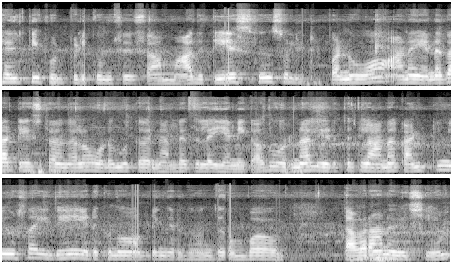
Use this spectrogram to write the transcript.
ஹெல்த்தி ஃபுட் பிடிக்கும் சிஸ் ஆமாம் அது டேஸ்ட்டுன்னு சொல்லிட்டு பண்ணுவோம். ஆனால் என்ன தான் டேஸ்ட்டாக இருந்தாலும் உடம்புக்கு நல்லதில்லை. என்றைக்காவது ஒரு நாள் எடுத்துக்கலாம். ஆனால் கண்டினியூஸாக இதே எடுக்கணும் அப்படிங்கிறது வந்து ரொம்ப தவறான விஷயம்.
